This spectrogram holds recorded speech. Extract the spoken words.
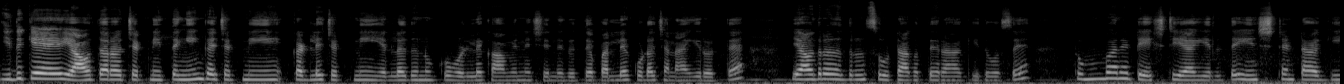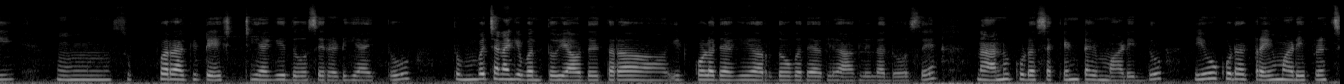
ಇದಕ್ಕೆ ಯಾವ ಥರ ಚಟ್ನಿ? ತೆಂಗಿನಕಾಯಿ ಚಟ್ನಿ, ಕಡಲೆ ಚಟ್ನಿ ಎಲ್ಲದನ್ನೂ ಒಳ್ಳೆ ಕಾಂಬಿನೇಷನ್ ಇರುತ್ತೆ. ಪಲ್ಯ ಕೂಡ ಚೆನ್ನಾಗಿರುತ್ತೆ. ಯಾವುದ್ರಾದ್ರೂ ಸೂಟ್ ಆಗುತ್ತೆ ರಾಗಿ ದೋಸೆ. ತುಂಬಾ ಟೇಸ್ಟಿಯಾಗಿರುತ್ತೆ ಇನ್ಸ್ಟೆಂಟಾಗಿ ಸೂಪ್ ಸೂಪರಾಗಿ ಟೇಸ್ಟಿಯಾಗಿ ದೋಸೆ ರೆಡಿ ಆಯಿತು. ತುಂಬ ಚೆನ್ನಾಗಿ ಬಂತು. ಯಾವುದೇ ಥರ ಇಟ್ಕೊಳ್ಳೋದೇ ಆಗಲಿ ಹರಿದೋಗೋದೇ ಆಗಲಿ ಆಗಲಿಲ್ಲ ದೋಸೆ. ನಾನು ಕೂಡ ಸೆಕೆಂಡ್ ಟೈಮ್ ಮಾಡಿದ್ದು. ನೀವು ಕೂಡ ಟ್ರೈ ಮಾಡಿ ಫ್ರೆಂಡ್ಸ್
